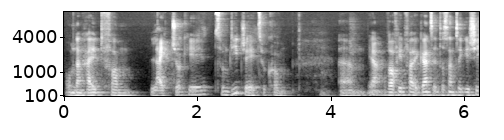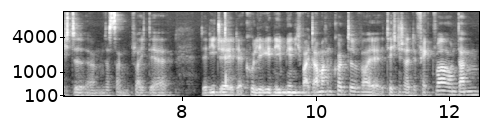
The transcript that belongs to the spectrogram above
um dann halt vom Lightjockey zum DJ zu kommen. Ähm, ja, war auf jeden Fall eine ganz interessante Geschichte, ähm, dass dann vielleicht der, der DJ, der Kollege neben mir nicht weitermachen konnte, weil technischer Defekt war und dann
